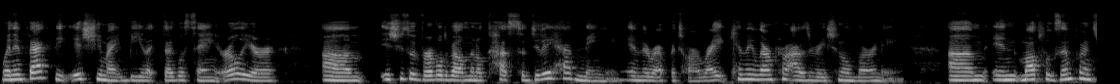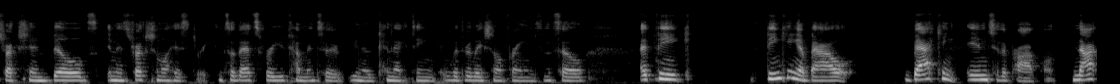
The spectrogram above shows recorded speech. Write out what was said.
When in fact, the issue might be, like Doug was saying earlier, um, issues with verbal developmental cusp. So, do they have naming in their repertoire, right? Can they learn from observational learning? um, in multiple exemplar instruction builds an instructional history. And so that's where you come into, you know, connecting with relational frames. And so I think thinking about backing into the problem, not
